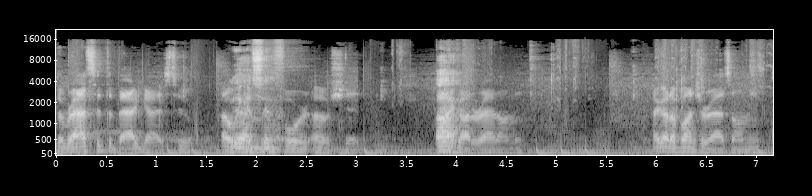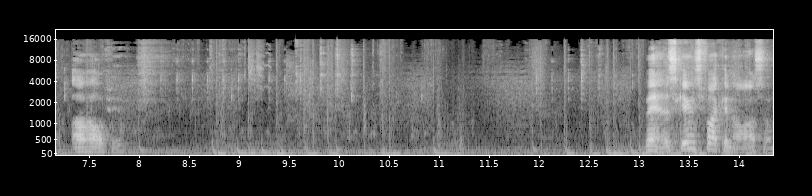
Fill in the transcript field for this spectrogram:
The rats hit the bad guys, too. Oh, we Yeah, can move forward. Oh, shit. Ah, I got a rat on me. I got a bunch of rats on me. I'll help you. Man, this game's fucking awesome,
